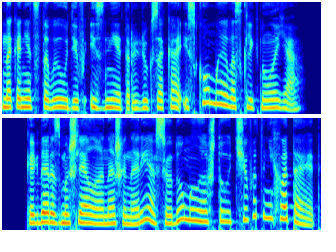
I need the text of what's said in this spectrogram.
наконец-то выудив из недр рюкзака искомое, воскликнула я. Когда размышляла о нашей норе, все думала, что чего-то не хватает.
